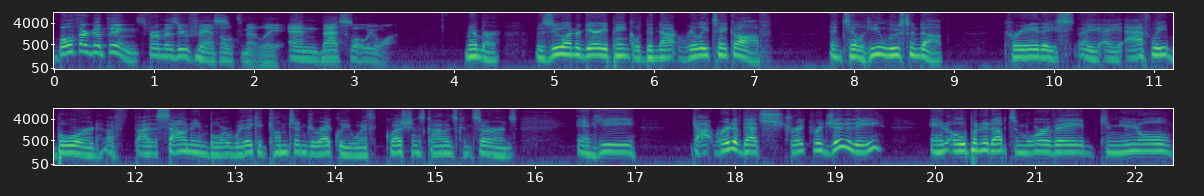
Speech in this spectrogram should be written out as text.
both are good things for Mizzou fans yes. ultimately, and that's yes. what we want. Remember, Mizzou under Gary Pinkel did not really take off until he loosened up, created a, a, a athlete board, a, a sounding board where they could come to him directly with questions, comments, concerns, and he got rid of that strict rigidity and open it up to more of a communal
